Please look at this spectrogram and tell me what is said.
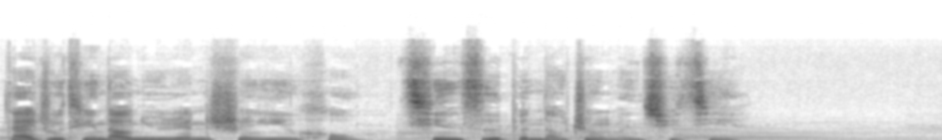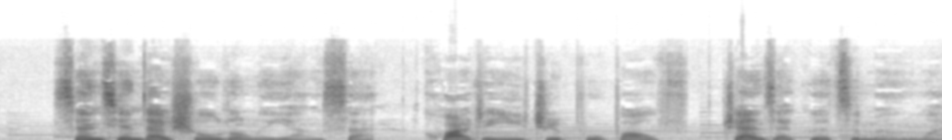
代柱听到女人的声音后，亲自奔到正门去接。三千代收拢了阳伞，挎着一只布包袱，站在格子门外。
